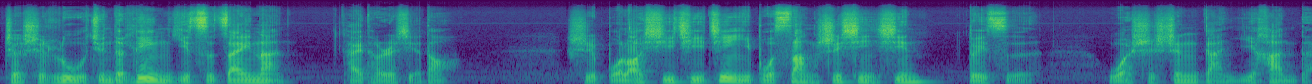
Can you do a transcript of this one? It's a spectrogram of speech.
这是陆军的另一次灾难。凯特尔写道：“使伯劳希奇进一步丧失信心，对此我是深感遗憾的。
